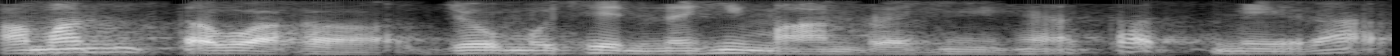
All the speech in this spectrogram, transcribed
अमंतव, जो मुझे नहीं मान रहे हैं, अर्थात मेरा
